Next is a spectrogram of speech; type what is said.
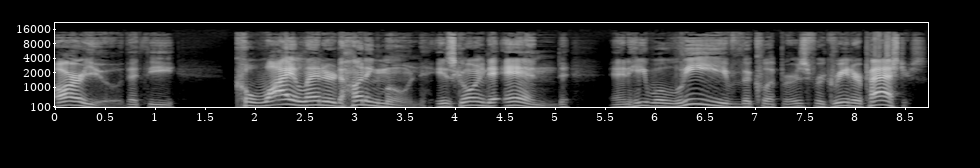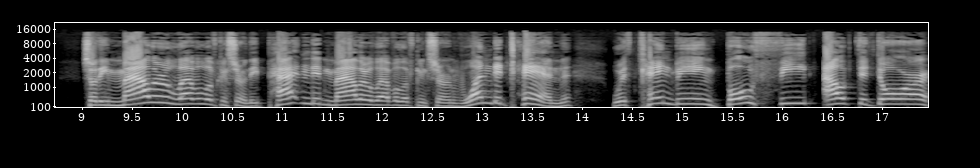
are you that the Kawhi Leonard honeymoon is going to end and he will leave the Clippers for greener pastures? So the Maller level of concern, the patented Maller level of concern, 1 to 10 with 10 being both feet out the door.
